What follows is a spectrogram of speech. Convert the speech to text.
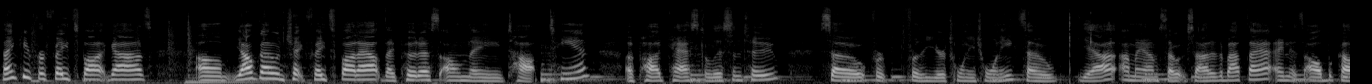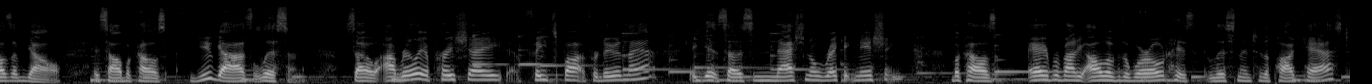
Thank you for FeedSpot, guys. Um, y'all go and check FeedSpot out. They put us on the top 10 of podcasts to listen to. So for for the year 2020, so yeah, I mean I'm so excited about that, and it's all because of y'all. It's all because you guys listen. So I really appreciate FeedSpot for doing that. It gets us national recognition because everybody all over the world is listening to the podcast.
